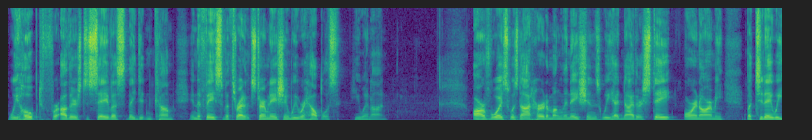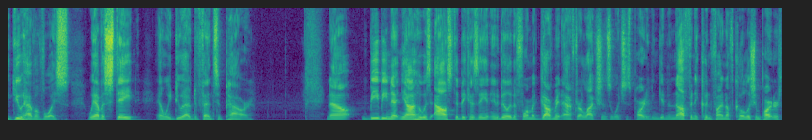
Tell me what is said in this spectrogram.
We hoped for others to save us. They didn't come. In the face of a threat of extermination, we were helpless, he went on. Our voice was not heard among the nations. We had neither a state or an army. But today we do have a voice. We have a state and we do have defensive power. Now, Bibi Netanyahu was ousted because of the inability to form a government after elections in which his party didn't get enough and he couldn't find enough coalition partners.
